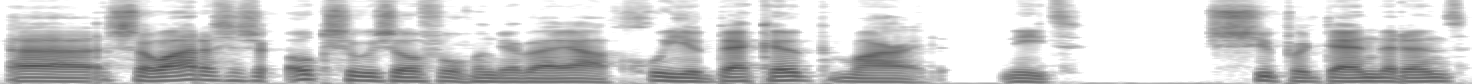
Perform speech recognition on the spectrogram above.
Uh, Soares is er ook sowieso volgend jaar bij. Ja, goede backup, maar niet super denderend.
